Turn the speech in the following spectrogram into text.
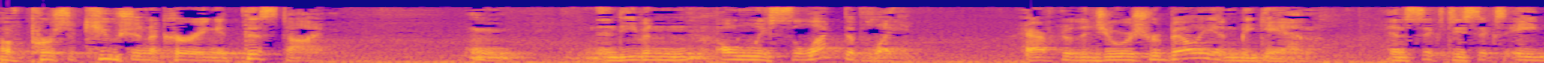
of persecution occurring at this time. Hmm. And even only selectively after the Jewish rebellion began in 66 AD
